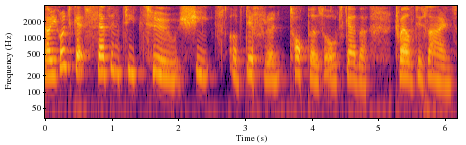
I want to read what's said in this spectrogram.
Now you're going to get 72 sheets of different toppers all together, 12 designs.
